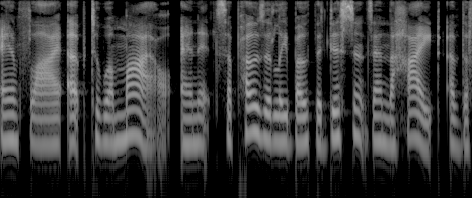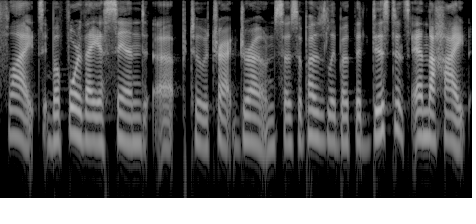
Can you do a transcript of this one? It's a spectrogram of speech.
and fly up to a mile. And it's supposedly both the distance and the height of the flights before they ascend up to attract drones. So, supposedly, both the distance and the height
